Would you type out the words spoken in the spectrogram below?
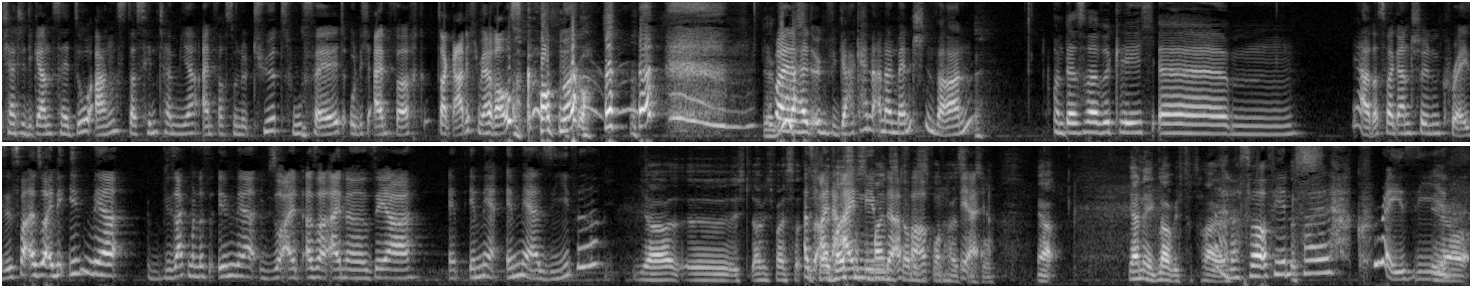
Ich hatte die ganze Zeit so Angst, dass hinter mir einfach so eine Tür zufällt und ich einfach da gar nicht mehr rauskomme. Oh ja, weil da halt irgendwie gar keine anderen Menschen waren. Und das war wirklich, ähm, ja, das war ganz schön crazy. Es war also eine immer, wie sagt man das, immer, so ein, also eine sehr Immer, immersive? Ja, äh, ich glaube, ich weiß, also ich eine weiß, einnehmende was du meinst. Ich glaube, das Wort heißt ja, so. Ja. ja, nee, glaube ich total. Ja, das war auf jeden das, Fall crazy. Ja,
